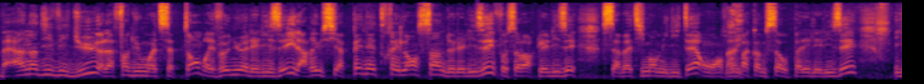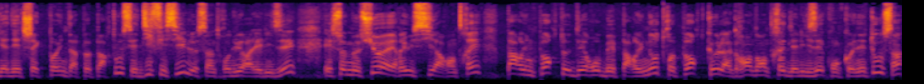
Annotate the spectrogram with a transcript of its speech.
Ben, un individu, à la fin du mois de septembre, est venu à l'Élysée. Il a réussi à pénétrer l'enceinte de l'Élysée. Il faut savoir que l'Élysée, c'est un bâtiment militaire. On rentre Ah oui. pas comme ça au palais de l'Élysée. Il y a des checkpoints un peu partout. C'est difficile de s'introduire à l'Élysée. Et ce monsieur a réussi à rentrer par une porte dérobée, par une autre porte que la grande entrée de l'Élysée qu'on connaît tous, hein,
